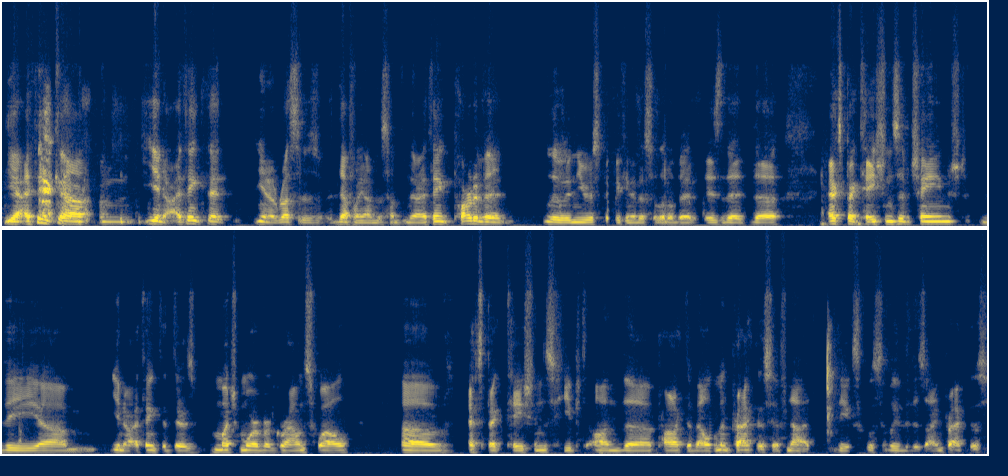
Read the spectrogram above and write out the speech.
Yeah, I think um, you know, I think that you know, Russ is definitely onto something there. I think part of it, Lou, and you were speaking of this a little bit, is that the expectations have changed. The um, you know I think that there's much more of a groundswell of expectations heaped on the product development practice, if not the exclusively the design practice.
